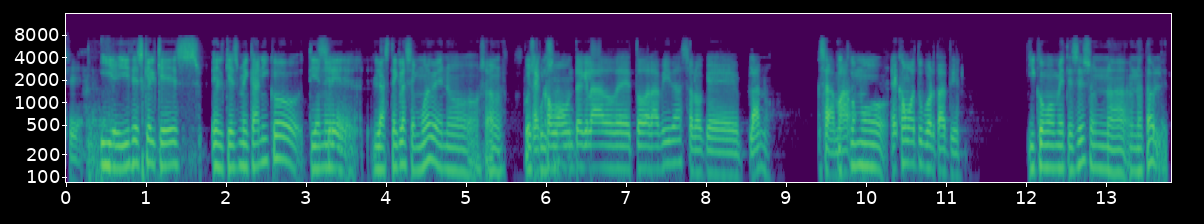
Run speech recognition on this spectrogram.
Sí, la verdad. Y dices que el que es el que es mecánico tiene las teclas se mueven o, o sea, pues es como un teclado de toda la vida, solo que plano. O sea, ¿Y más, cómo, es como tu portátil. ¿Y cómo metes eso en una, en una tablet?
